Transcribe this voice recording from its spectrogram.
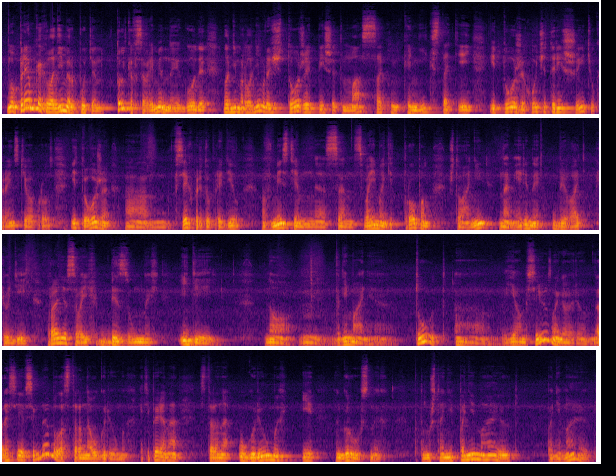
Ну, прям как Владимир Путин, только в современные годы. Владимир Владимирович тоже пишет масса книг, статей и тоже хочет решить украинский вопрос. И тоже а, всех предупредил вместе с своим агитпропом, что они намерены убивать людей ради своих безумных идей. Но, внимание, тут, а, я вам серьезно говорю, Россия всегда была страна угрюмых, а теперь она страна угрюмых и грустных, потому что они понимают, понимают,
